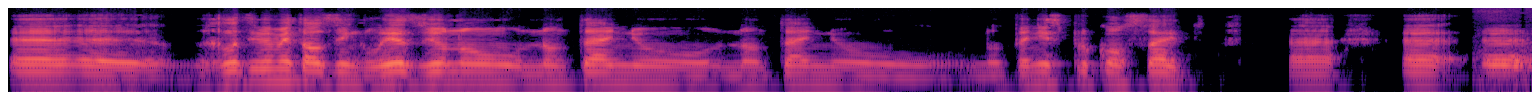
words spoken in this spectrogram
uh, uh, relativamente aos ingleses, eu não, não, tenho, não, tenho, não tenho esse preconceito. Uh,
